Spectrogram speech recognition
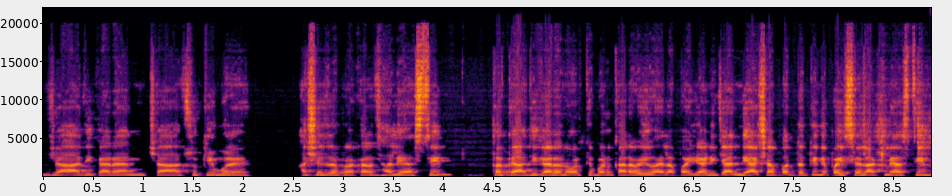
ज्या अधिकाऱ्यांच्या चुकीमुळे असे जर प्रकार झाले असतील तर त्या अधिकाऱ्यांवरती पण कारवाई व्हायला पाहिजे आणि ज्यांनी अशा पद्धतीने पैसे लाटले असतील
